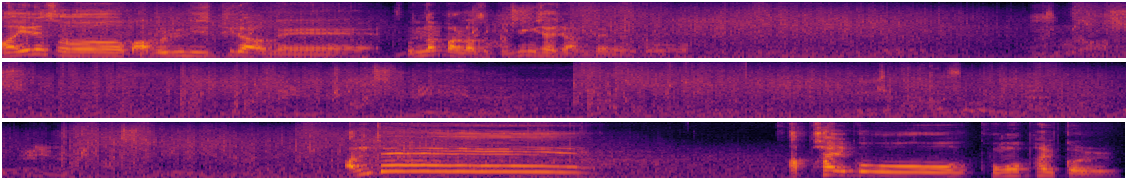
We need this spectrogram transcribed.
아 이래서 마블 유닛이 필요하네. 존나 빨라서 무빙샷이 안 되네 이거. 안돼! 489 공업할 걸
